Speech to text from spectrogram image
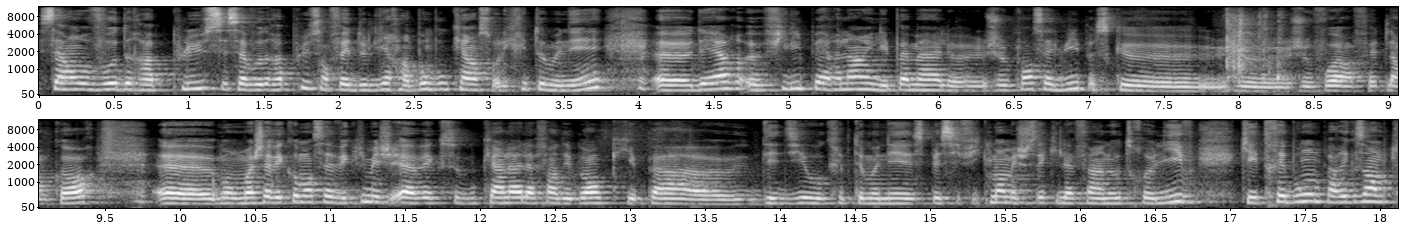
Ça en vaudra plus, ça vaudra plus en fait de lire un bon bouquin sur les crypto-monnaies. Euh, d'ailleurs, euh, Philippe Erlin, il est pas mal. Je pense à lui parce que je, je vois en fait là encore. Euh, bon, moi j'avais commencé avec lui, mais avec ce bouquin-là, La fin des banques, qui est pas dédié aux crypto-monnaies spécifiquement, mais je sais qu'il a fait un autre livre qui est très bon, par exemple.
